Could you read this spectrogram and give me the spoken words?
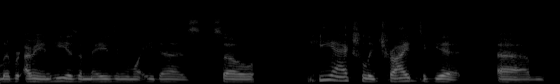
liber. I mean, he is amazing in what he does. So he actually tried to get um,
